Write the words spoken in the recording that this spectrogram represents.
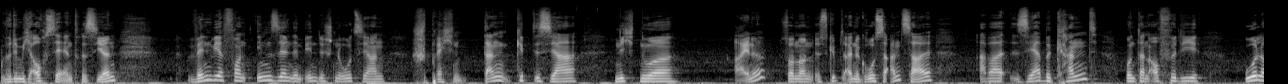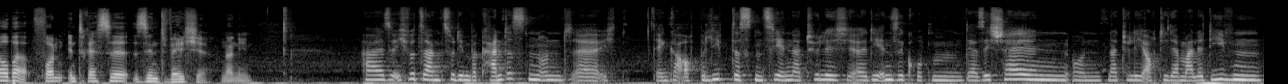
Würde mich auch sehr interessieren. Wenn wir von Inseln im Indischen Ozean sprechen, dann gibt es ja nicht nur eine, sondern es gibt eine große Anzahl, aber sehr bekannt und dann auch für die Urlauber von Interesse sind welche, Nanin? Also ich würde sagen, zu den bekanntesten und äh, ich denke auch beliebtesten zählen natürlich äh, die Inselgruppen der Seychellen und natürlich auch die der Malediven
